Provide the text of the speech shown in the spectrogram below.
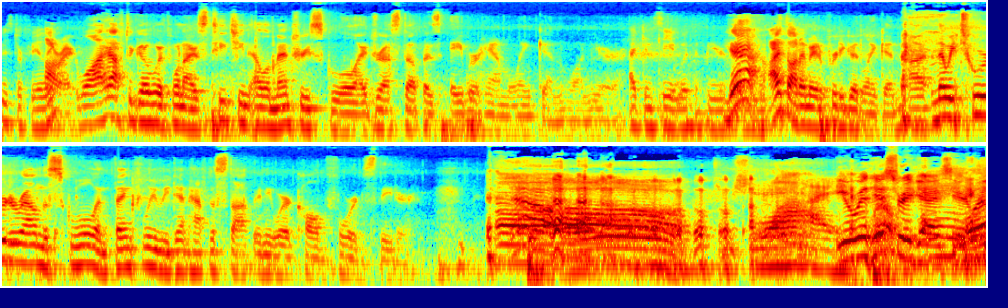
Mr. Feely. All right. Well, I have to go with when I was teaching elementary school. I dressed up as Abraham Lincoln one year. I can see it with the beard. Yeah, I thought I made a pretty good Lincoln. Uh, and then we toured around the school, and thankfully we didn't have to stop anywhere called Ford's Theater. Oh. Why? You're with history guys here. Well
